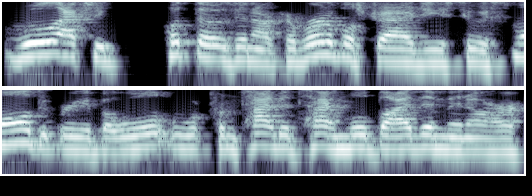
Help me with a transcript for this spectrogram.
we'll actually put those in our convertible strategies to a small degree, but we'll from time to time we'll buy them in our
